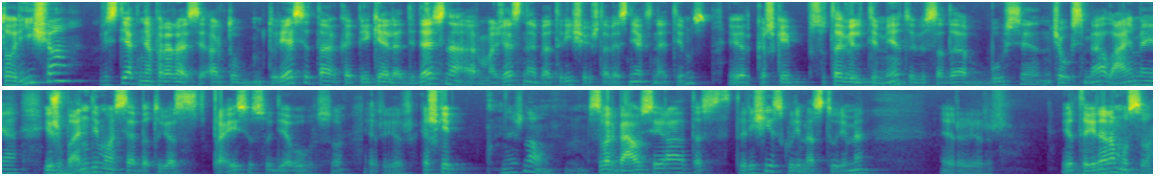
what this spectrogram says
to ryšio vis tiek neprarasi. Ar tu turėsi tą kapeikėlę didesnę ar mažesnę, bet ryšio iš tavęs niekas netims. Ir kažkaip su ta viltimi tu visada būsi džiaugsme, laimėje, išbandymuose, bet tu juos praeisi su Dievu. Su, ir, ir kažkaip, nežinau, svarbiausia yra tas ryšys, kurį mes turime. Ir, ir, ir tai yra mūsų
